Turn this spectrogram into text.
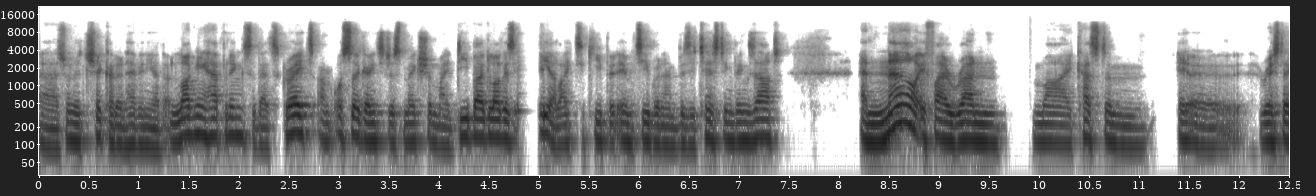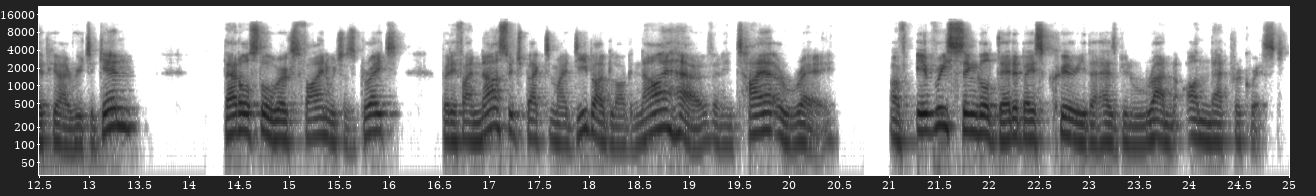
Uh, I just want to check I don't have any other logging happening, so that's great. I'm also going to just make sure my debug log is empty. I like to keep it empty when I'm busy testing things out. And now if I run my custom uh, REST API route again, that all still works fine, which is great. But if I now switch back to my debug log, now I have an entire array of every single database query that has been run on that request.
